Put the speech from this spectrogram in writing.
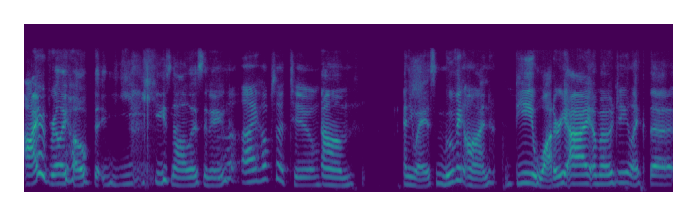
I really hope that y- he's not listening. I hope so too. Um. Anyways, moving on. The watery eye emoji, like the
